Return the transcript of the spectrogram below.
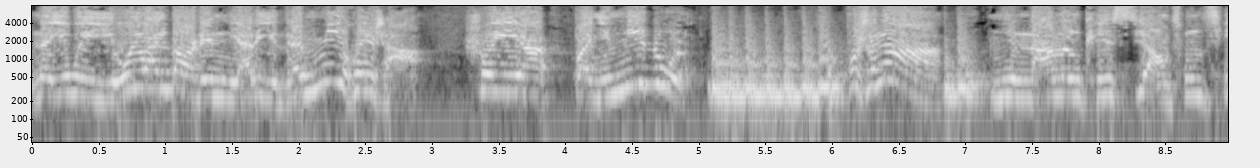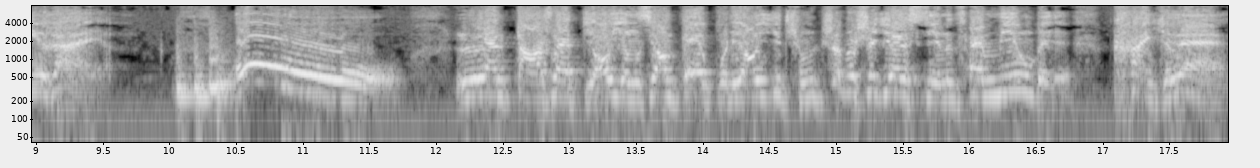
那一位有缘道人捏了一点迷魂沙，所以呀，把你迷住了。不是那，你哪能肯相从秦汉呀？哦。连大帅刁英祥、戴姑娘一听这个时间，心里才明白，看起来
